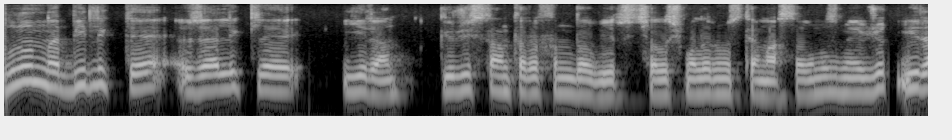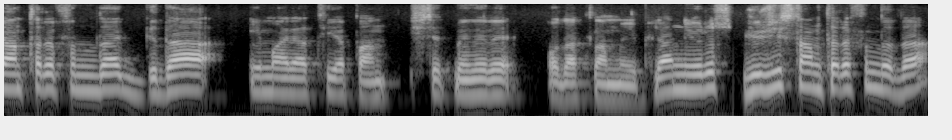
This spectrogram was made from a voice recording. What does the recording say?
Bununla birlikte özellikle İran, Gürcistan tarafında bir çalışmalarımız, temaslarımız mevcut. İran tarafında gıda imalatı yapan işletmelere odaklanmayı planlıyoruz. Gürcistan tarafında da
